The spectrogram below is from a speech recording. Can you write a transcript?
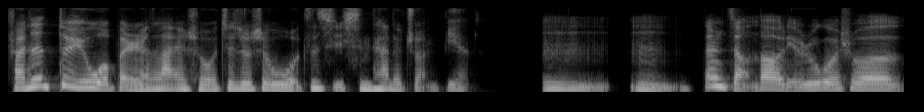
反正对于我本人来说，这就是我自己心态的转变。嗯嗯，但是讲道理，如果说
